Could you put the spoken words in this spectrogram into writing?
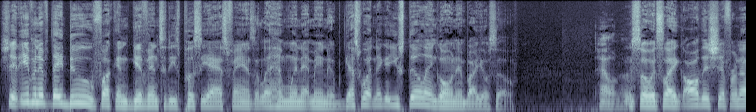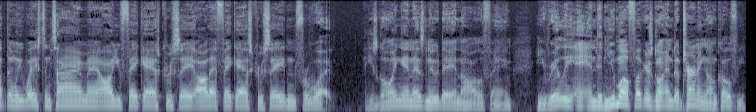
Shit, even if they do fucking give in to these pussy ass fans and let him win that mania, guess what, nigga? You still ain't going in by yourself. Hell no. So it's like all this shit for nothing. We wasting time, man. All you fake ass crusade, all that fake ass crusading for what? He's going in as New Day in the Hall of Fame. He really, and then you motherfuckers gonna end up turning on Kofi.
